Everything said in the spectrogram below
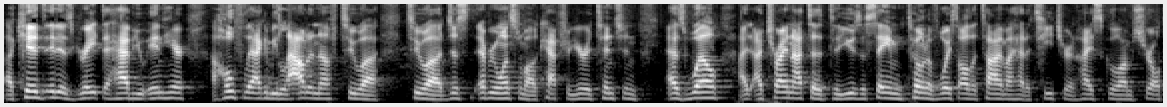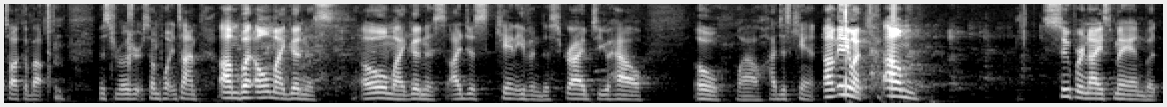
uh, kids, it is great to have you in here. Uh, hopefully, I can be loud enough to, uh, to uh, just every once in a while capture your attention as well. I, I try not to, to use the same tone of voice all the time. I had a teacher in high school. I'm sure I'll talk about Mr. Moser at some point in time. Um, but oh my goodness, oh my goodness, I just can't even describe to you how. Oh wow, I just can't. Um, anyway, um, super nice man, but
